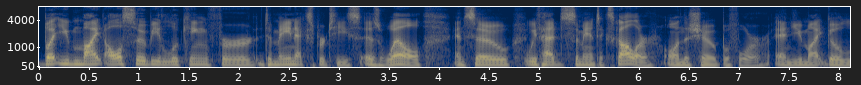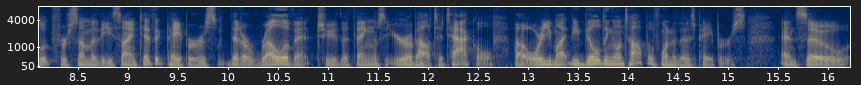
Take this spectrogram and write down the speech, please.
but you might also be looking for domain expertise as well. And so we've had Semantic Scholar on the show before, and you might go look for some of the scientific papers that are relevant to the things that you're about to tackle, uh, or you might be building on top of one of those papers. And so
